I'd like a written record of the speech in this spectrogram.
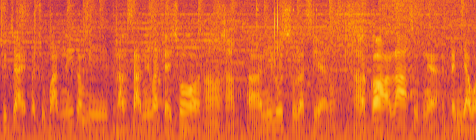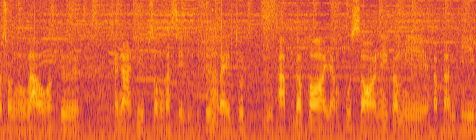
ชุดใหญ่ปัจจุบันนี้ก็มีรังสรรค์วิวัฒน์ชัยโชติอ๋อครับอ่านิรุตสุรเสียงครับแล้วก็ล่าสุดเนี่ยเป็นเยาวชนของเราก็คือชนาทิพย์สงกสินขึ้นครับไปชุดทีมครับ แล้วก็อย่างฟุตซอลนี่ก็มีกัปตันทีม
